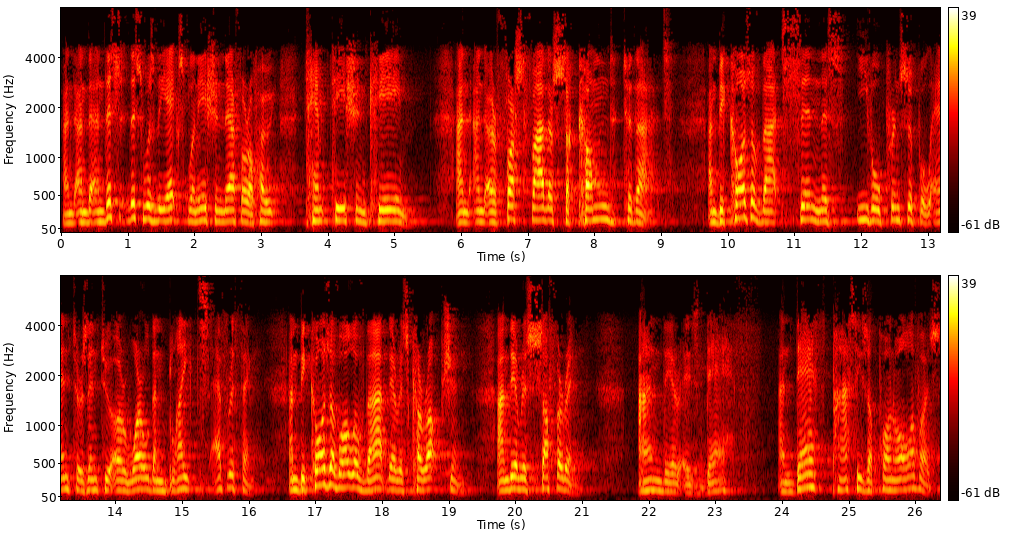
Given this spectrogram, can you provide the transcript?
And, and, and this, this was the explanation, therefore, of how temptation came. And, and our first father succumbed to that. And because of that, sin, this evil principle, enters into our world and blights everything. And because of all of that, there is corruption, and there is suffering, and there is death. And death passes upon all of us.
